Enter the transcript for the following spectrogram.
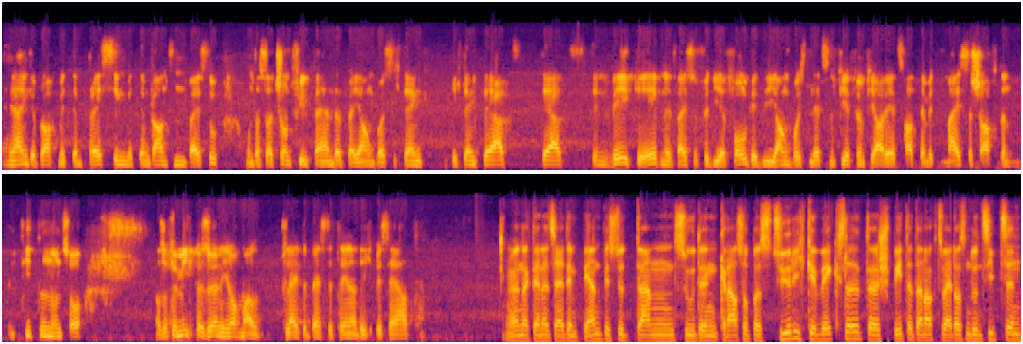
hineingebracht mit dem Pressing, mit dem Ganzen, weißt du, und das hat schon viel verändert bei Young Boys. Ich denke, ich denke, der hat der hat den Weg geebnet, weißt du, für die Erfolge, die Young Boys die letzten vier, fünf Jahre jetzt hatte mit den Meisterschaften und den Titeln und so. Also für mich persönlich nochmal vielleicht der beste Trainer, den ich bisher hatte. Nach deiner Zeit in Bern bist du dann zu den Grasshoppers Zürich gewechselt, äh, später dann auch 2017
